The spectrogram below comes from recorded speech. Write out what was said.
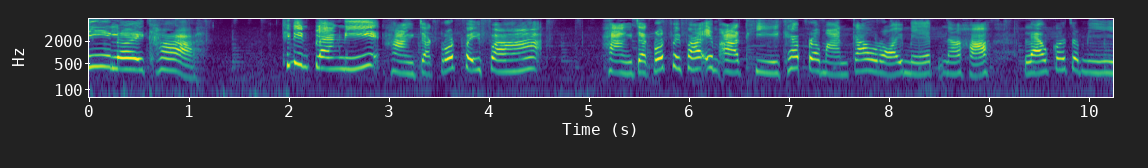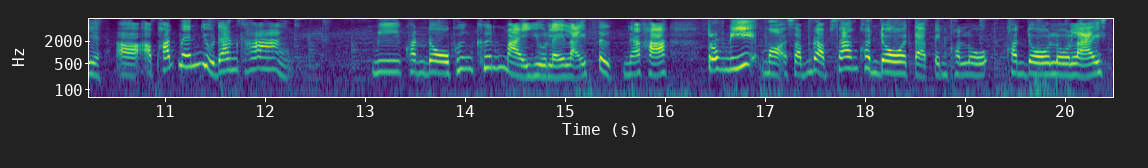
นี่เลยค่ะ ที่ดินแปลงนี้ห่างจากรถไฟฟ้า ห่างจากรถไฟฟ้า MRT แค่ประมาณ 900 เมตรนะคะ แล้วก็จะมีอาพาร์ตเมนต์อยู่ด้านข้าง มีคอนโดเพิ่งขึ้นใหม่อยู่หลาย ๆ ตึกนะคะ ตรงนี้เหมาะสำหรับสร้างคอนโดแต่เป็นคอนโดคอนโดโลไลซ์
